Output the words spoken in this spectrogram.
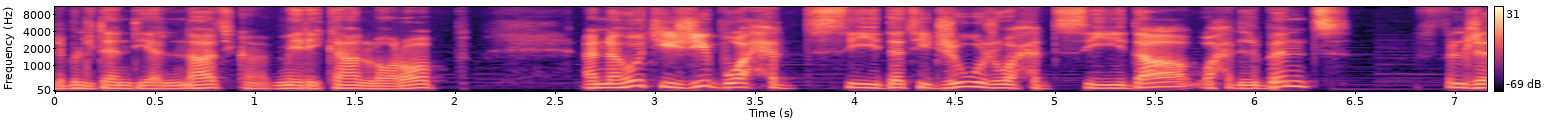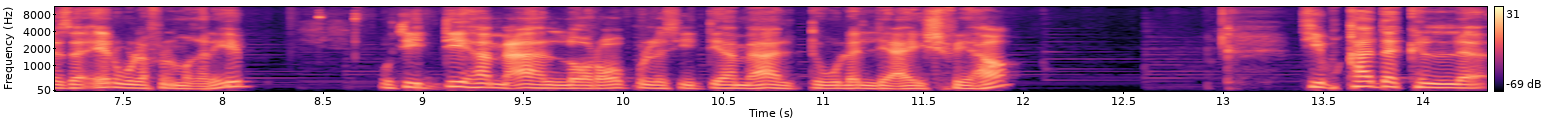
البلدان ديالنا تيكون أمريكان لوروب أنه تيجيب واحد السيدة تيتزوج واحد السيدة واحد البنت في الجزائر ولا في المغرب وتيديها معاه لوروب ولا تيديها معاه الدولة اللي عايش فيها. تيبقى داك ال...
